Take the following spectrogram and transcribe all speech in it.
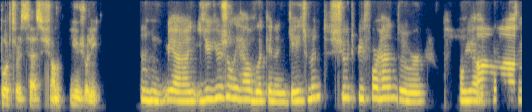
portrait session usually. Mm-hmm. yeah you usually have like an engagement shoot beforehand or or you have a uh,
